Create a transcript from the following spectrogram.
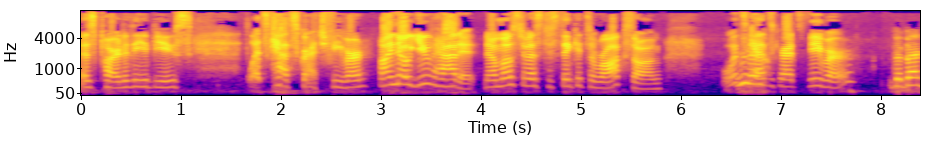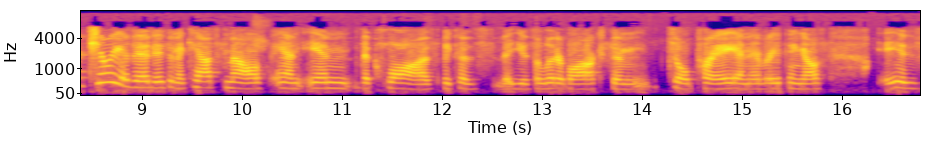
as part of the abuse. What's cat scratch fever? I know you've had it. Now, most of us just think it's a rock song. What's Yeah. cat scratch fever? the bacteria that is in a cat's mouth and in the claws because they use a litter box and kill prey and everything else is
